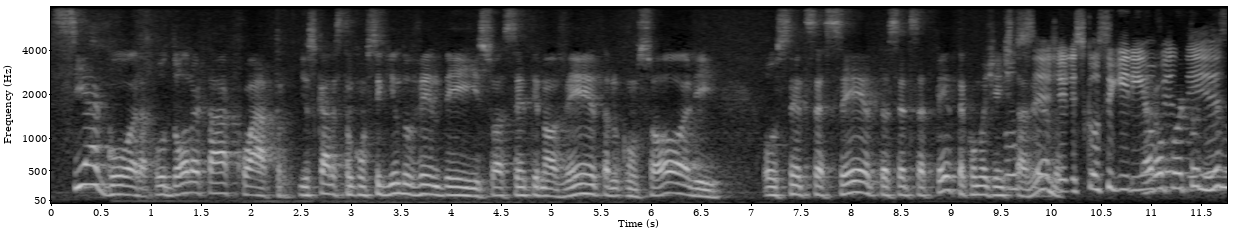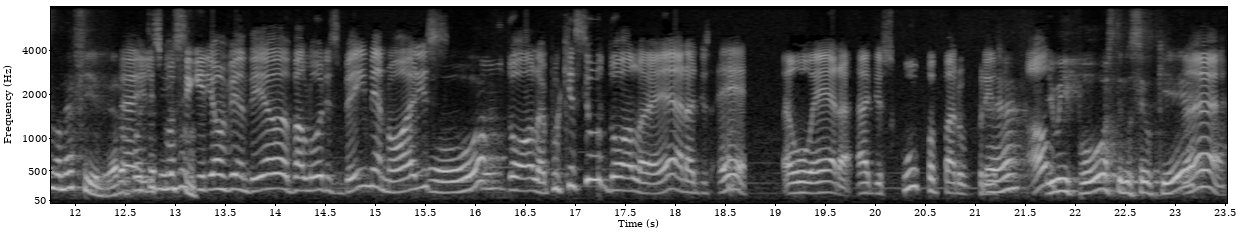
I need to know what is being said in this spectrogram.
Se agora o dólar está a 4 e os caras estão conseguindo vender isso a 190 no console ou 160, 170, como a gente está vendo. Ou seja, eles conseguiriam Era vender... oportunismo, né, filho? Era é, oportunismo. Eles conseguiriam vender valores bem menores oh. com o dólar. Porque se o dólar era, é ou era a desculpa para o preço é. alto... E o imposto e não sei o quê. É.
